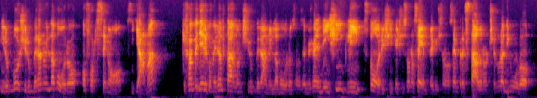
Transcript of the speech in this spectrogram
i robot ci ruberanno il lavoro, o forse no, si chiama, che fa vedere come in realtà non ci ruberanno il lavoro, sono semplicemente dei cicli storici che ci sono sempre, che ci sono sempre stato, non c'è nulla di nuovo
